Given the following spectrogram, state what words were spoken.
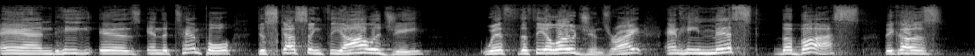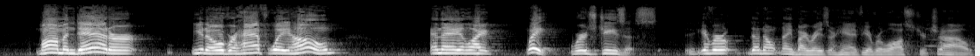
And he is in the temple discussing theology with the theologians, right? And he missed the bus because mom and dad are, you know, over halfway home, and they like, wait, where's Jesus? You ever don't anybody raise their hand if you ever lost your child.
